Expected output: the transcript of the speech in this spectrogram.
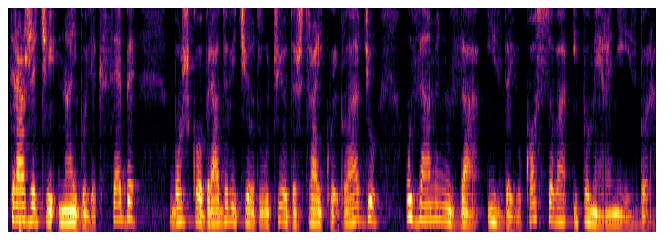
Tražeći najboljeg sebe, Boško Obradović je odlučio da štrajkuje glađu u zamenu za izdaju Kosova i pomeranje izbora.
